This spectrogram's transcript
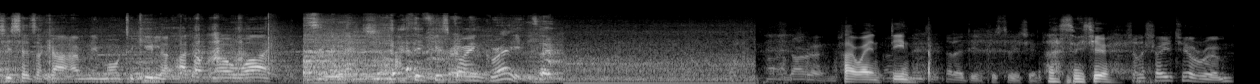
She says I can't have any more tequila. I don't know why. I think he's going great. Hi Wayne, Dean. Hello, Dean. Pleased to meet you. Nice to meet you. Shall I show you to your room?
